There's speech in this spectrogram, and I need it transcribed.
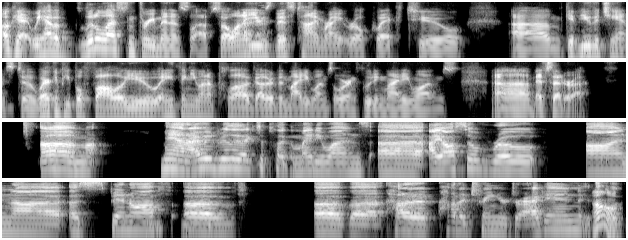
okay, we have a little less than three minutes left, so I want to Okay. use this time right real quick to um, give you the chance to where can people follow you? Anything you want to plug other than Mighty Ones or including Mighty Ones, um, etc. um, man, I would really like to plug the Mighty Ones. Uh, I also wrote on uh, a spin-off of of uh, how to how to train your dragon. It's Oh. called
